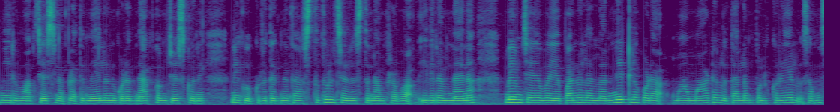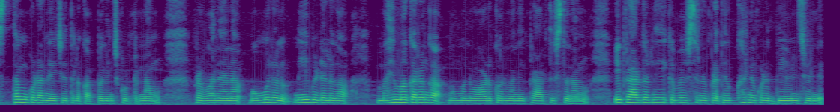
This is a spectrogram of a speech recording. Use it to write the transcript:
మీరు మాకు చేసిన ప్రతి మేలును కూడా జ్ఞాపకం చేసుకొని నీకు కృతజ్ఞత స్థుతులు చెల్లిస్తున్నాం ప్రభా. ఈ దినం నాయన మేము చేయబోయే పనులన్నిట్లో కూడా మా మాటలు తలంపులు క్రియలు సమస్తం కూడా నీ చేతులకు అప్పగించుకుంటున్నాము. ప్రభా నాయన మమ్ములను నీ బిడ్డలుగా మహిమకరంగా మమ్మల్ని వాడుకోనమని ప్రార్థిస్తున్నాము. ఈ ప్రార్థనలు ఏకీభవిస్తున్న ప్రతి ఒక్కరిని కూడా దీవించండి.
